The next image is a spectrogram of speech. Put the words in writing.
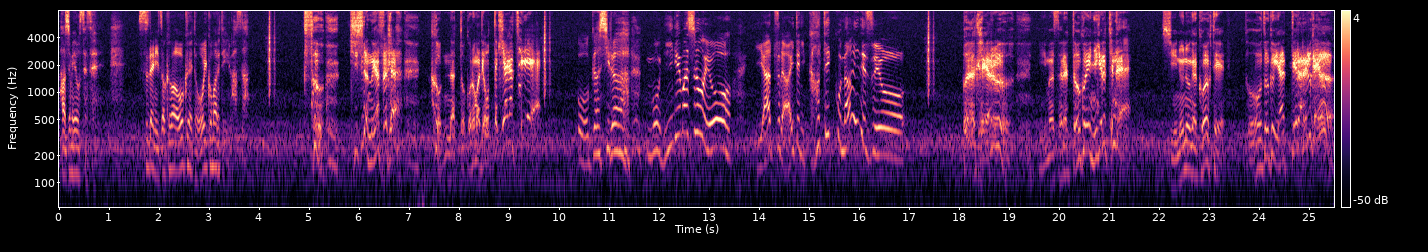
始めよう先生。すでに賊は奥へと追い込まれているはずだ。クソ騎士団の奴らかこんなところまで追ってきやがってお頭もう逃げましょうよ。奴ら相手に勝てっこないですよ。バカ野郎。今さらどこへ逃げるってんだ。死ぬのが怖くて盗賊やってられるかよ。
